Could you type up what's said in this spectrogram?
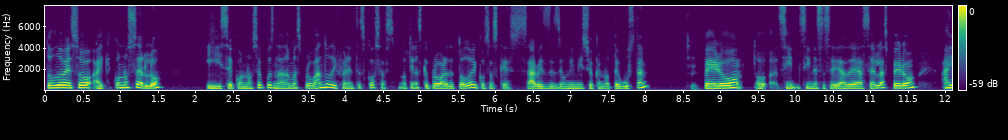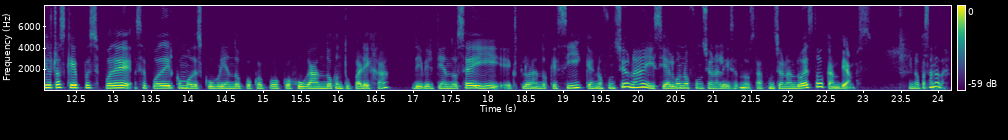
Todo eso hay que conocerlo y se conoce pues nada más probando diferentes cosas. No tienes que probar de todo, hay cosas que sabes desde un inicio que no te gustan, pero sin, sin, necesidad de hacerlas, pero hay otras que pues puede, se puede ir como descubriendo poco a poco, jugando con tu pareja, divirtiéndose y explorando que sí, que no funciona y si algo no funciona le dices, no está funcionando esto, cambiamos y no pasa nada.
